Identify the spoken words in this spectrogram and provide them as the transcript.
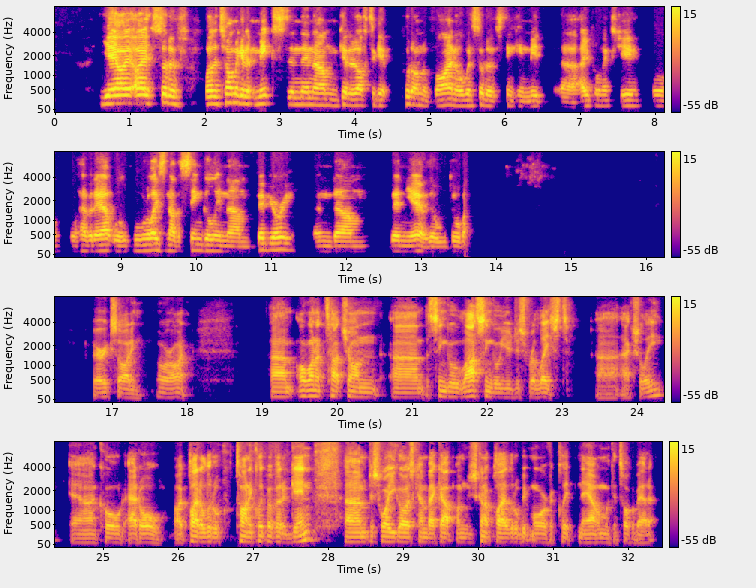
Yeah, I, I, sort of by the time we get it mixed and then um, get it off to get put on the vinyl, we're sort of thinking mid uh, April next year. We'll, we'll have it out. We'll, we'll release another single in um, February, and um, then yeah, we'll do. A... Very exciting. All right. Um, I want to touch on um, the single, last single you just released uh, actually, uh, called At All. I played a little tiny clip of it again. Um, just while you guys come back up, I'm just going to play a little bit more of a clip now and we can talk about it.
